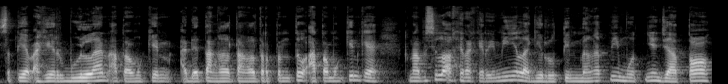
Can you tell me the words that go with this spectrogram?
setiap akhir bulan atau mungkin ada tanggal-tanggal tertentu. Atau mungkin kayak kenapa sih lo akhir-akhir ini lagi rutin banget nih moodnya jatuh.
